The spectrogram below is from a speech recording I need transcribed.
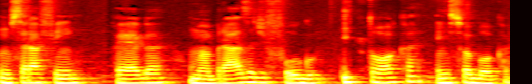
Um serafim pega uma brasa de fogo e toca em sua boca.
